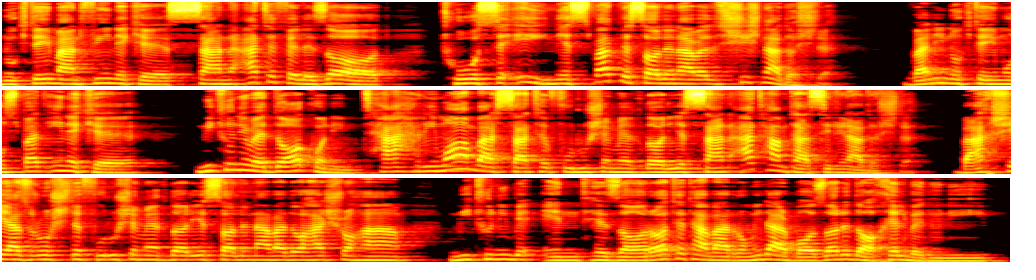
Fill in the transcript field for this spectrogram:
نکته منفی اینه که صنعت فلزات توسعه ای نسبت به سال 96 نداشته. ولی نکته مثبت اینه که می‌تونیم ادعا کنیم تحریما هم بر سطح فروش مقداری صنعت هم تأثیری نداشته. بخشی از رشد فروش مقداری سال 98 رو هم می‌تونیم به انتظارات تورمی در بازار داخل بدونیم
